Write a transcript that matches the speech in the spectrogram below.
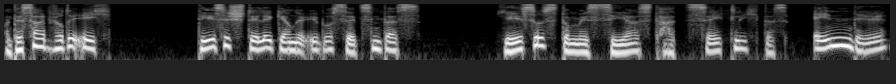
Und deshalb würde ich diese Stelle gerne übersetzen, dass Jesus, der Messias, tatsächlich das Ende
